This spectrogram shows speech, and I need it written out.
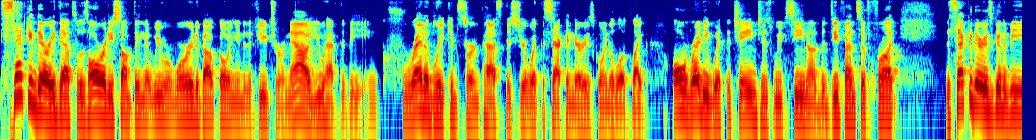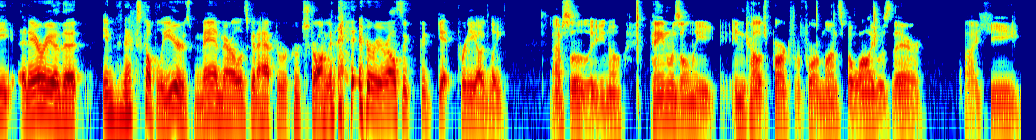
secondary depth was already something that we were worried about going into the future. And now you have to be incredibly concerned past this year what the secondary is going to look like. Already with the changes we've seen on the defensive front, the secondary is going to be an area that in the next couple of years, man, Maryland's going to have to recruit strong in that area, or else it could get pretty ugly. Absolutely. You know, Payne was only in College Park for four months, but while he was there, uh, he,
